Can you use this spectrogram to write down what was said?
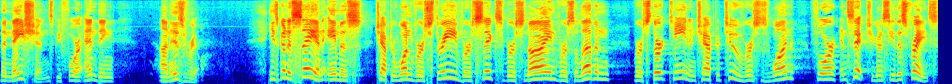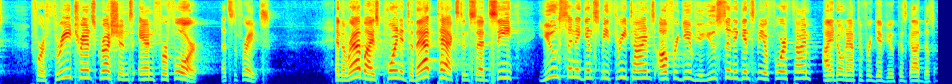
the nations before ending on Israel. He's going to say in Amos chapter 1, verse 3, verse 6, verse 9, verse 11, verse 13, and chapter 2, verses 1, 4, and 6. You're going to see this phrase for three transgressions and for four. That's the phrase. And the rabbis pointed to that text and said, See, you sin against me three times, I'll forgive you. You sin against me a fourth time, I don't have to forgive you because God doesn't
